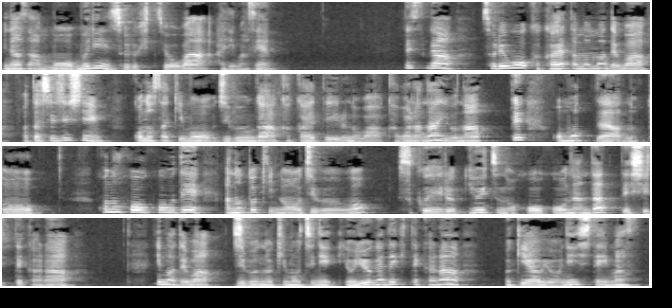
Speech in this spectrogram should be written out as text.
皆さんも無理にする必要はありません。ですが、それを抱えたままでは私自身この先も自分が抱えているのは変わらないよなって思ったのと、この方法であの時の自分を救える唯一の方法なんだって知ってから、今では自分の気持ちに余裕ができてから向き合うようにしています。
